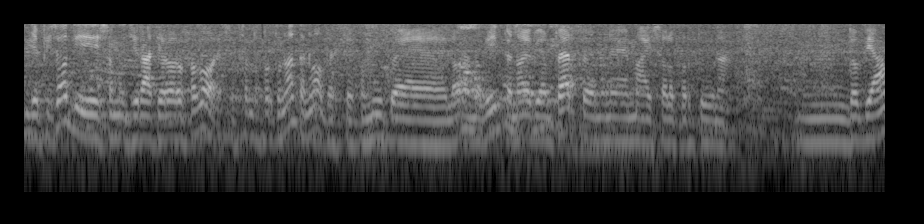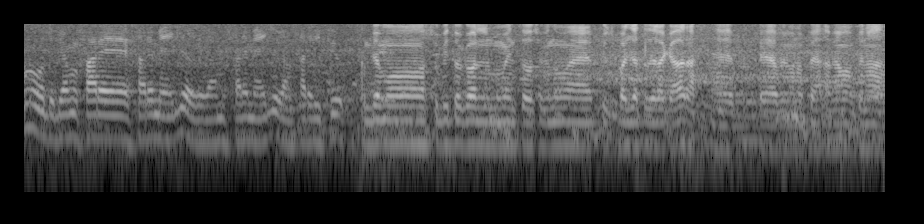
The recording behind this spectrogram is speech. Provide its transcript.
gli episodi sono girati a loro favore, soltanto fortunata no perché comunque loro hanno vinto, noi abbiamo perso e non è mai solo fortuna. Mm, dobbiamo, dobbiamo fare, fare, meglio, dobbiamo fare meglio, dobbiamo fare di più. Abbiamo subito gol nel momento secondo me più sbagliato della gara eh, perché avevano, appena,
